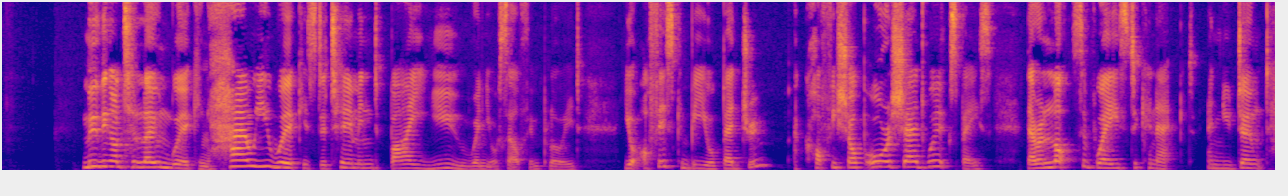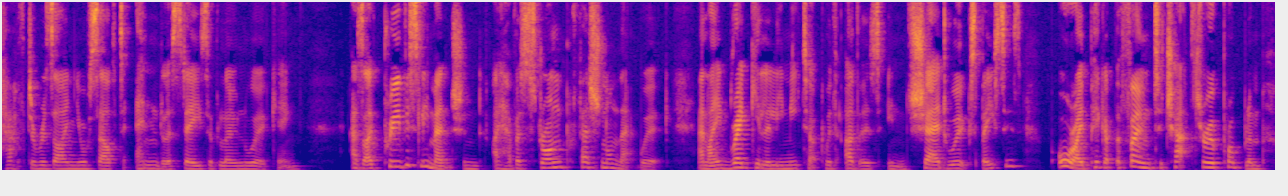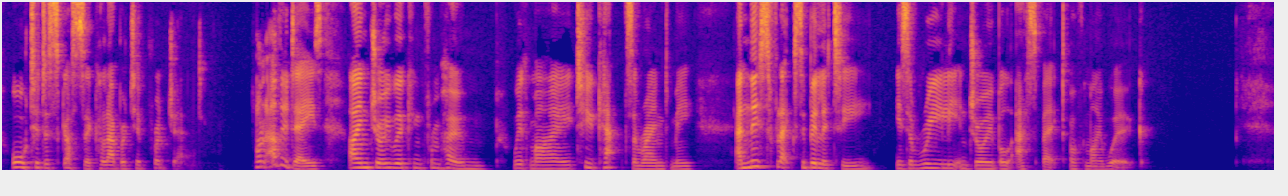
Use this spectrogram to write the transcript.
Moving on to lone working, how you work is determined by you when you're self employed. Your office can be your bedroom, a coffee shop, or a shared workspace. There are lots of ways to connect, and you don't have to resign yourself to endless days of lone working. As I've previously mentioned, I have a strong professional network and I regularly meet up with others in shared workspaces or I pick up the phone to chat through a problem or to discuss a collaborative project. On other days, I enjoy working from home with my two cats around me, and this flexibility is a really enjoyable aspect of my work.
